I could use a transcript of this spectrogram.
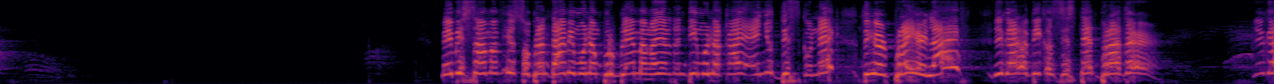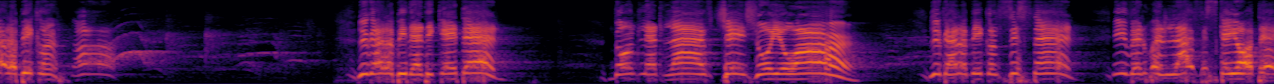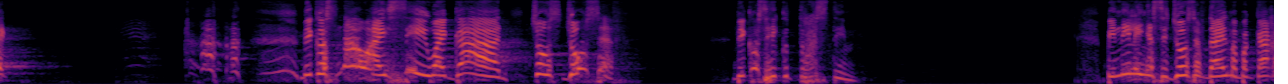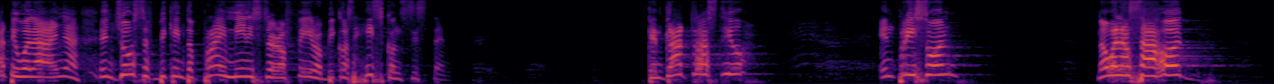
Maybe some of you, sobrang dami mo ng problema ngayon at hindi mo na kaya and you disconnect to your prayer life. You gotta be consistent, brother. You gotta be con- ah. You gotta be dedicated. Don't let life change who you are. You gotta be consistent, even when life is chaotic. because now I see why God chose Joseph. Because he could trust him. Pinili niya si Joseph dahil mapagkakatiwalaan niya. And Joseph became the prime minister of Pharaoh because he's consistent. Can God trust you? In prison? Na walang sahod?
